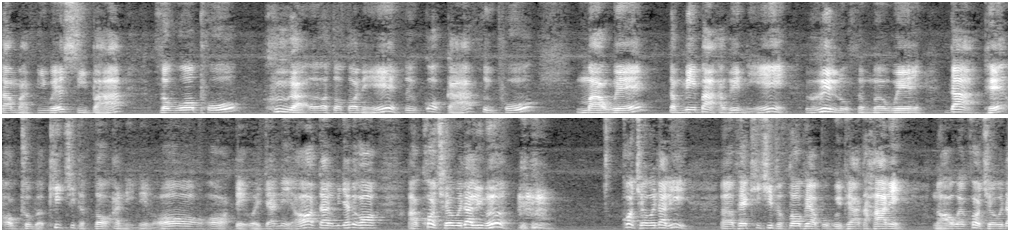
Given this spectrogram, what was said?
တာမတီဝဲစီပါ the war po ခူကအတော်တော်နေသူကော့ကာသူဖိုမာဝဲတမင်ပါအရင်းနေရီလိုသမဝဲဒါဖဲအောက်တိုဘာခိချီတော်အနီနေလောအော်တေဝဲကြနေဟောတာမြန်တော့အခေါ်ချေဝဲဒါလီမခေါ်ချေဝဲဒါလီဖဲခိချီတော်ဖဲပူကွေဖဲအတဟာနေ နော်ဝဲခော့ချေဝဒ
